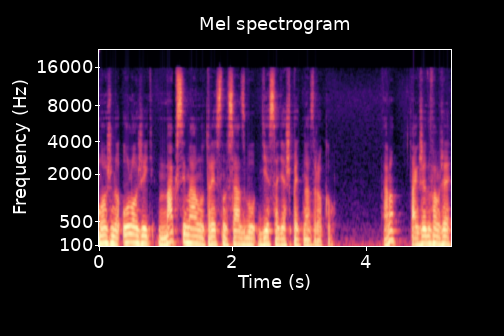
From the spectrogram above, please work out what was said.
možno uložiť maximálnu trestnú sadzbu 10 až 15 rokov. Áno? Takže dúfam, že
